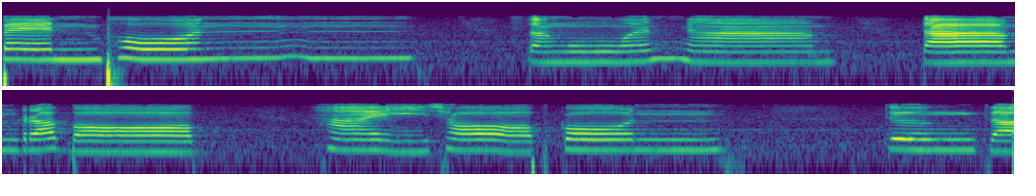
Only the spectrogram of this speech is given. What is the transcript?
เป็นผล สงวนงาม ตามระบอบ ให้ชอบกล จึงจะ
